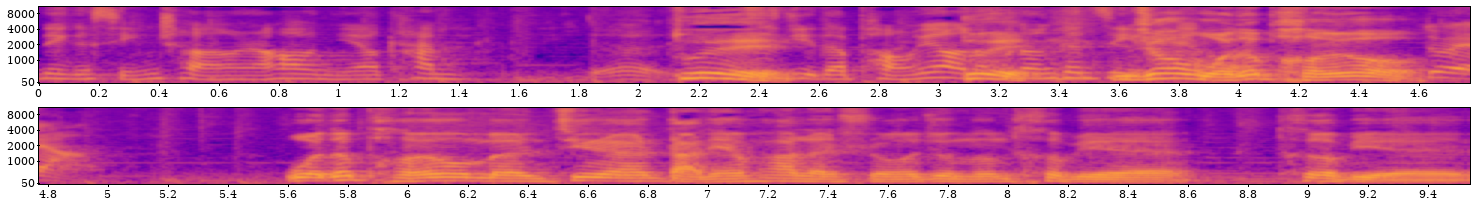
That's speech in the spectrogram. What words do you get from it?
那个行程，然后你要看呃对自己的朋友能不能跟自己你知道我的朋友，对啊，我的朋友们竟然打电话的时候就能特别特别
